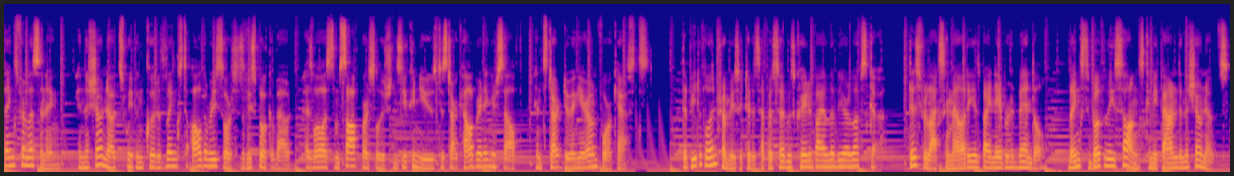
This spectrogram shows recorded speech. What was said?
Thanks for listening. In the show notes, we've included links to all the resources we spoke about, as well as some software solutions you can use to start calibrating yourself and start doing your own forecasts. The beautiful intro music to this episode was created by Olivia Orlovska. This relaxing melody is by Neighborhood Vandal. Links to both of these songs can be found in the show notes.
